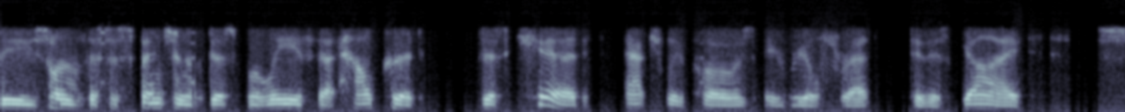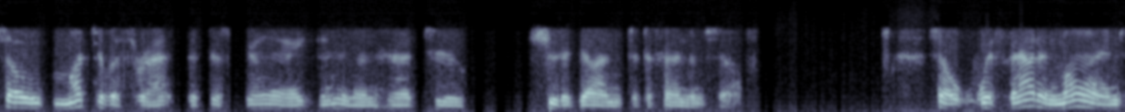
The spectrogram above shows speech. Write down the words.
the sort of the suspension of disbelief that how could this kid actually pose a real threat to this guy? So much of a threat that this guy, Zimmerman, had to shoot a gun to defend himself. So, with that in mind,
